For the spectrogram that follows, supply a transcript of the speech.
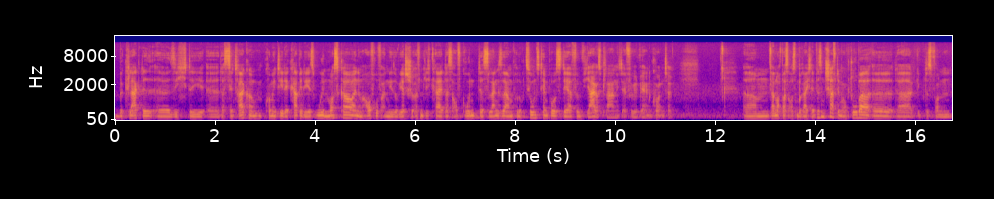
beklagte äh, sich die, äh, das Zentralkomitee der KPDSU in Moskau in einem Aufruf an die sowjetische Öffentlichkeit, dass aufgrund des langsamen Produktionstempos der Fünfjahresplan nicht erfüllt werden konnte. Ähm, dann noch was aus dem Bereich der Wissenschaft. Im Oktober, äh, da gibt es von,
